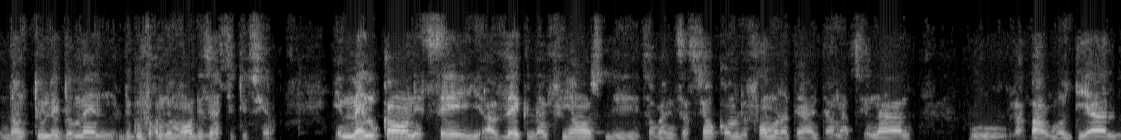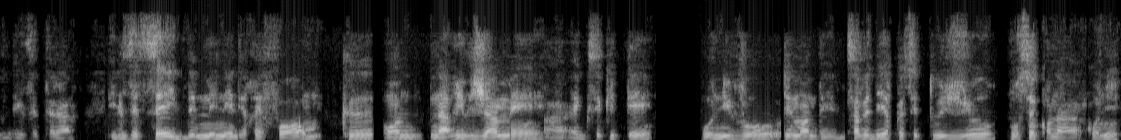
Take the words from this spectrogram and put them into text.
dans tous les domaines du gouvernement, des institutions. Et même quand on essaye, avec l'influence des organisations comme le Fonds monétaire international ou la Banque mondiale, etc., ils essayent de mener des réformes que on n'arrive jamais à exécuter au niveau demandé. Ça veut dire que c'est toujours pour ce qu'on a connu.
